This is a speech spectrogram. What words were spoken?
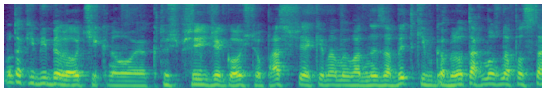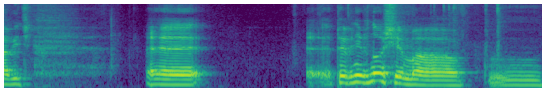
no taki bibelocik, no jak ktoś przyjdzie gość, to patrzcie jakie mamy ładne zabytki, w gablotach można postawić. E, e, pewnie w nosie ma mm,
